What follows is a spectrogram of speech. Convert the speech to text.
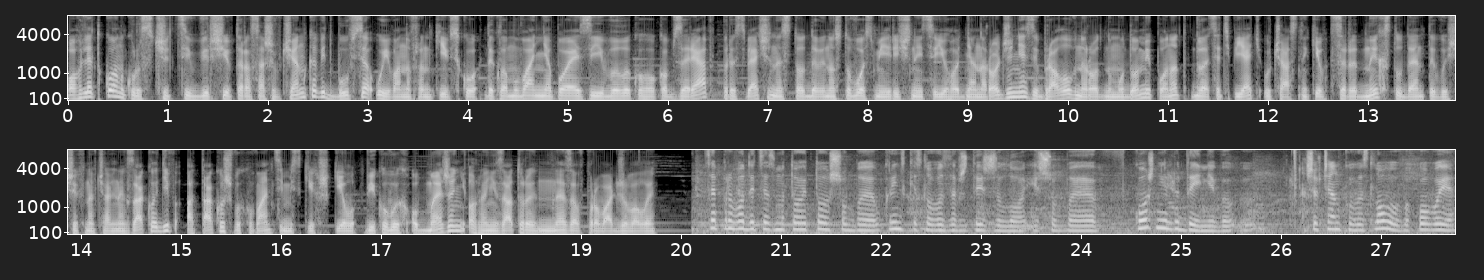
Огляд конкурс читців віршів Тараса Шевченка відбувся у Івано-Франківську. Декламування поезії Великого Кобзаря, присвячене 198-й річниці його дня народження, зібрало в народному домі понад 25 учасників. Серед них студенти вищих навчальних закладів, а також вихованці міських шкіл. Вікових обмежень організатори не завпроваджували. Це проводиться з метою того, щоб українське слово завжди жило, і щоб в кожній людині Шевченкове слово виховує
